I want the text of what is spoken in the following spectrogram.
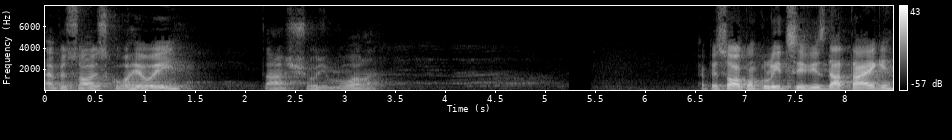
É, pessoal, escorreu aí. Tá show de bola. É, pessoal, concluído o serviço da Tiger.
